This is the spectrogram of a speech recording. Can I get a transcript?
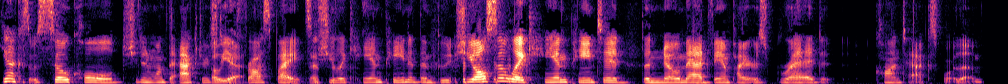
Yeah, because it was so cold, she didn't want the actors Oh, to yeah. get frostbite, so That's she like was. hand painted them. Boot- she also like hand painted the nomad vampires red contacts for them.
